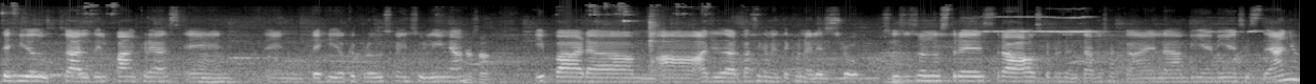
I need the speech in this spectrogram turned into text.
tejido ductal del páncreas en, tejido que produzca insulina. y para ayudar básicamente con el stroke. Esos son los tres trabajos que presentamos acá en la BMS este año.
